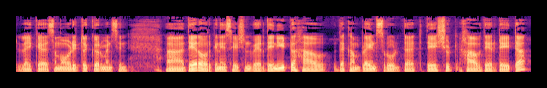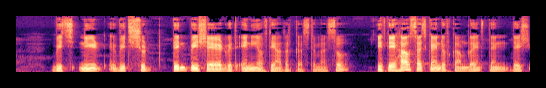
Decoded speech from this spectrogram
like uh, some audit requirements in uh, their organization where they need to have the compliance rule that they should have their data which need which should didn't be shared with any of the other customers. So if they have such kind of compliance, then they sh-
